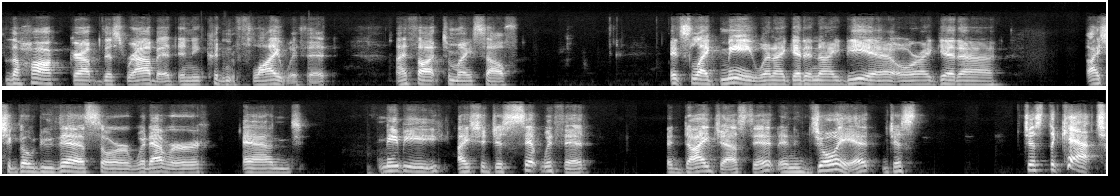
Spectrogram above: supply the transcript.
the hawk grab this rabbit and he couldn't fly with it, I thought to myself, it's like me when I get an idea or I get a I should go do this or whatever and maybe I should just sit with it and digest it and enjoy it just just the catch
